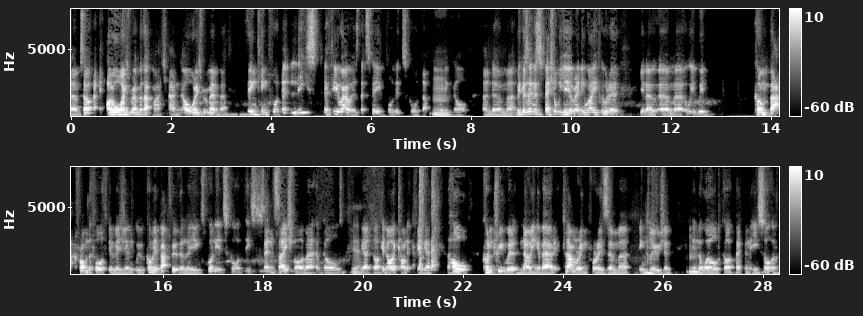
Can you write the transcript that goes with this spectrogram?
um, so I, I always remember that match, and I always remember thinking for at least a few hours that Steve Bull had scored that Mm. winning goal, and um, uh, because it was a special year anyway. For a, you know, um, uh, we we come back from the fourth division. We were coming back through the leagues. Bully had scored this sensational amount of goals. Yeah. We had like an iconic figure. The whole country were knowing about it, clamouring for his um, uh, inclusion in Mm. the World Cup, and he sort of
